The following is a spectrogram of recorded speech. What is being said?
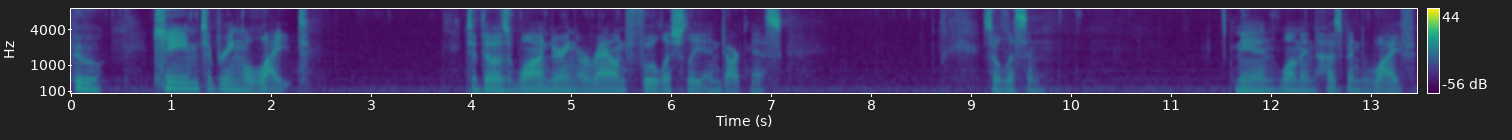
who came to bring light to those wandering around foolishly in darkness. So listen man, woman, husband, wife,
